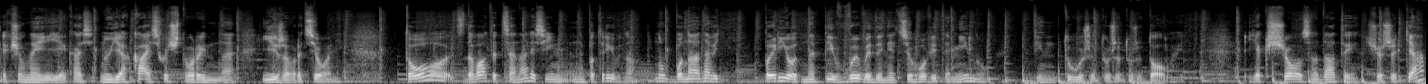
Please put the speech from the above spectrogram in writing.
якщо в неї є якась, ну якась хоч тваринна їжа в раціоні, то здавати цей аналіз їй не потрібно. Ну, бо на навіть період напіввиведення цього вітаміну він дуже-дуже дуже довгий. Якщо згадати, що життя,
